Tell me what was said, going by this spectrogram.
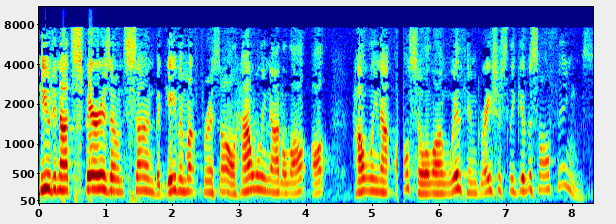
He who did not spare his own son, but gave him up for us all, how will he not, all, how will he not also, along with him, graciously give us all things?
